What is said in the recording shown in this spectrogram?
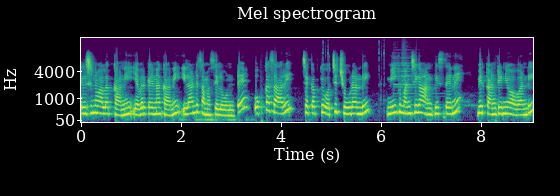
తెలిసిన వాళ్ళకి కానీ ఎవరికైనా కానీ ఇలాంటి సమస్యలు ఉంటే ఒక్కసారి చెకప్కి వచ్చి చూడండి. మీకు మంచిగా అనిపిస్తేనే మీరు కంటిన్యూ అవ్వండి.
